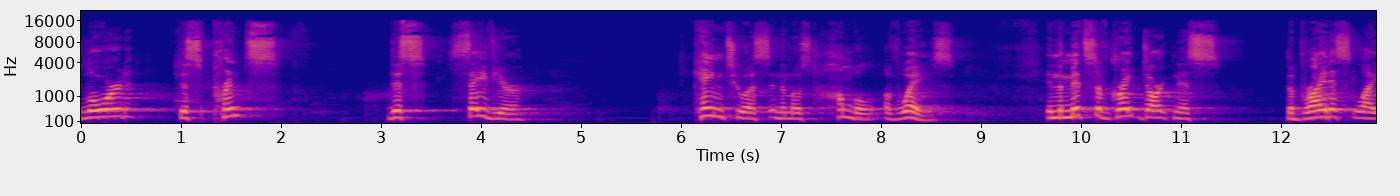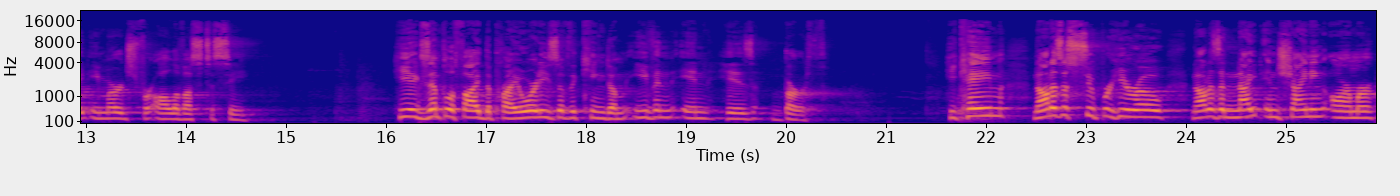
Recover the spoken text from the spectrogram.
Lord, this prince, this Savior came to us in the most humble of ways. In the midst of great darkness, the brightest light emerged for all of us to see. He exemplified the priorities of the kingdom even in his birth. He came not as a superhero, not as a knight in shining armor,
